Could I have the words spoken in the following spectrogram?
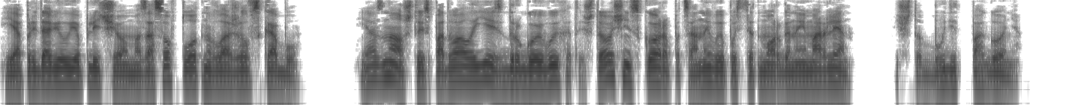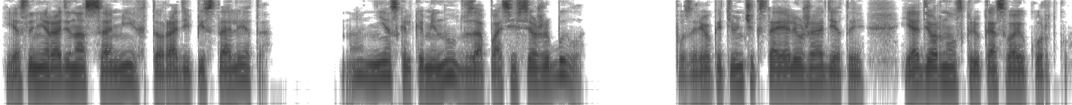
я придавил ее плечом, а засов плотно вложил в скобу. Я знал, что из подвала есть другой выход, и что очень скоро пацаны выпустят Моргана и Марлен, и что будет погоня. Если не ради нас самих, то ради пистолета, но несколько минут в запасе все же было. Пузырек и Тюнчик стояли уже одетые. Я дернул с крюка свою куртку.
